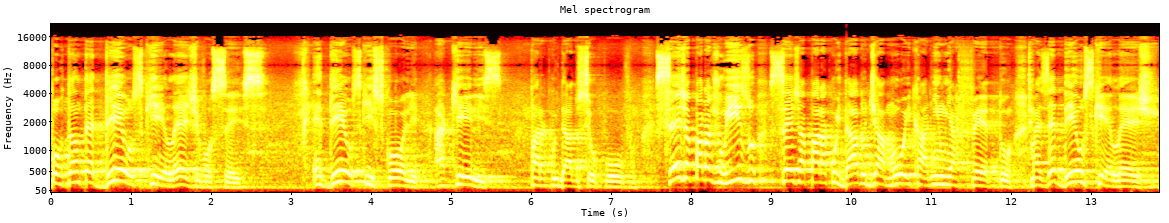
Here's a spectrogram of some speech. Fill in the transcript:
Portanto, é Deus que elege vocês. É Deus que escolhe aqueles para cuidar do seu povo, seja para juízo, seja para cuidado de amor e carinho e afeto, mas é Deus que elege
